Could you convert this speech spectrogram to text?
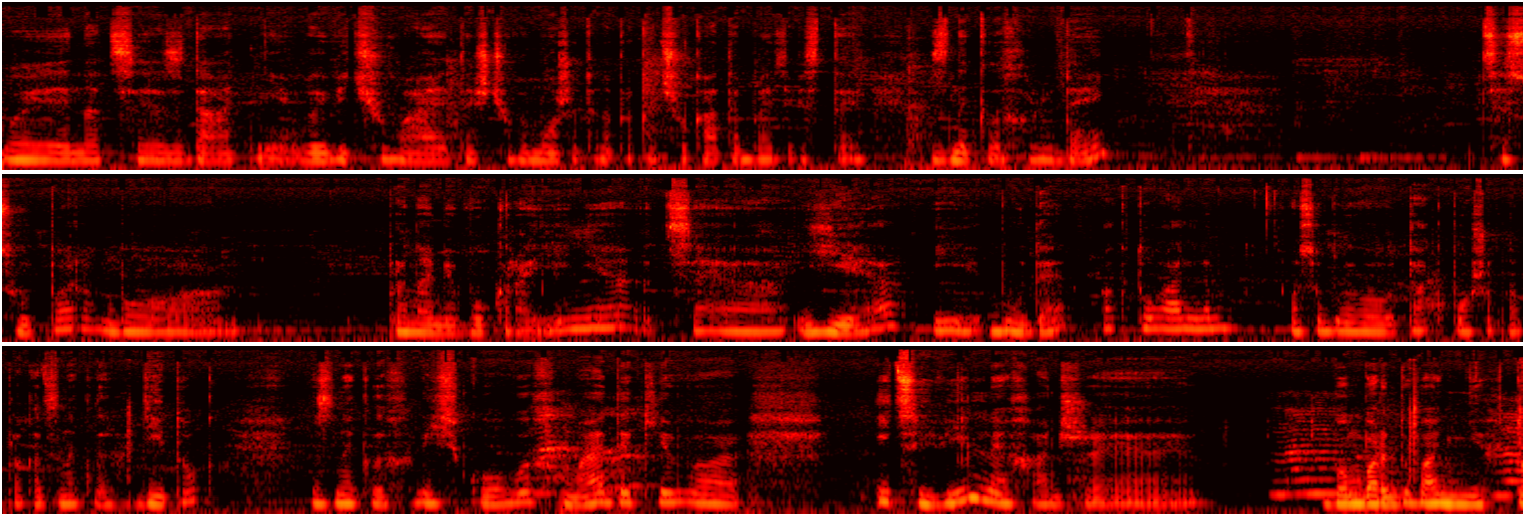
ви на це здатні, ви відчуваєте, що ви можете, наприклад, шукати безвісти зниклих людей. Це супер, бо принаймні в Україні це є і буде актуальним. Особливо так пошук, наприклад, зниклих діток, зниклих військових, медиків е, і цивільних, адже бомбардувань ніхто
